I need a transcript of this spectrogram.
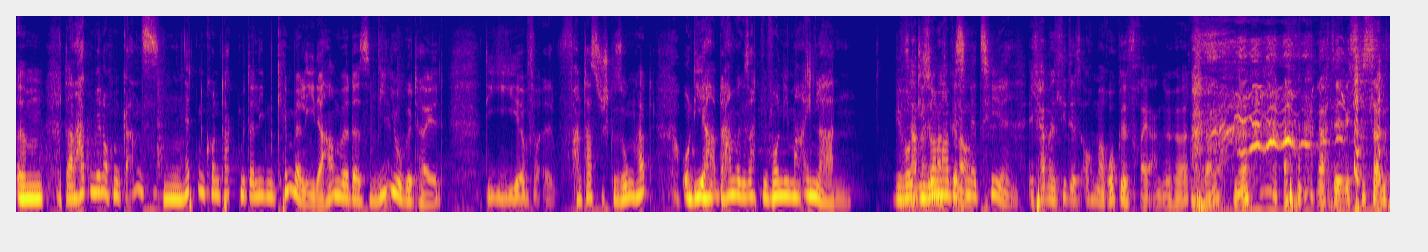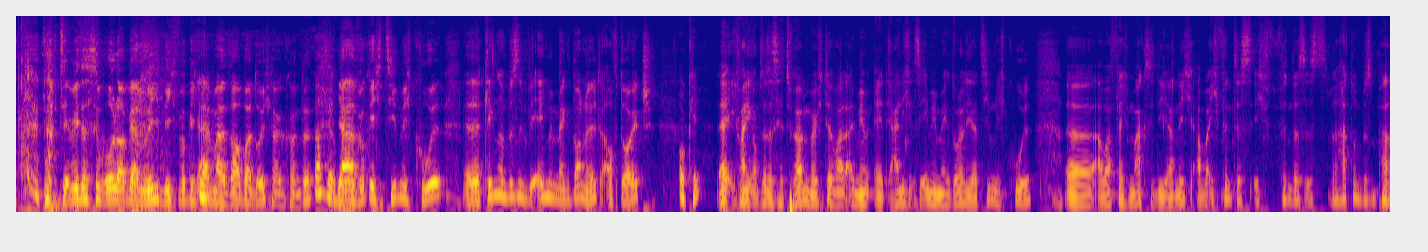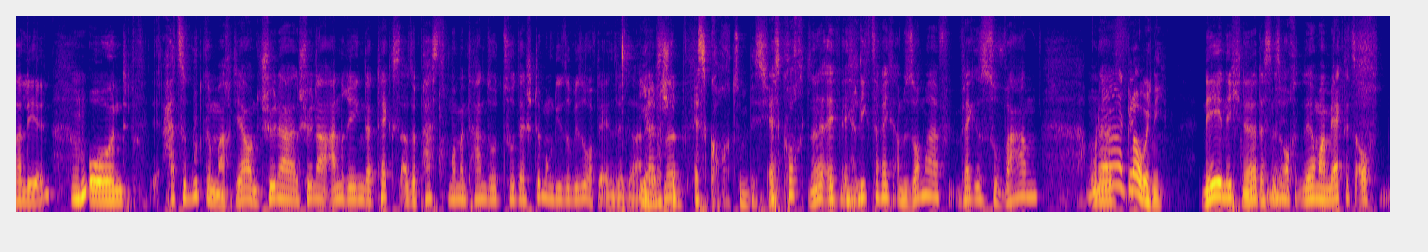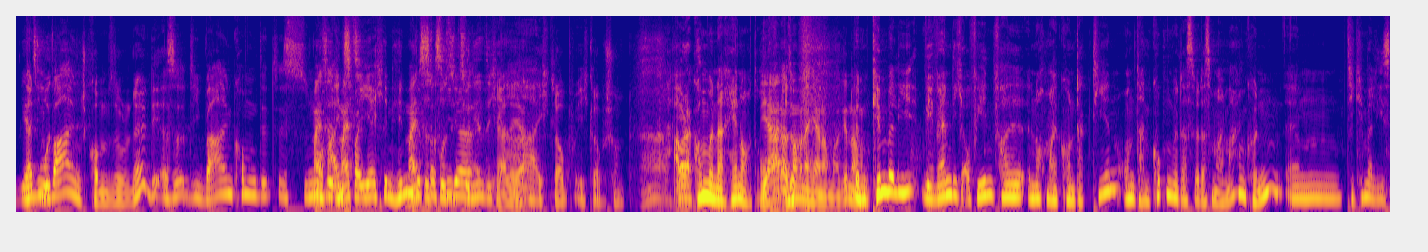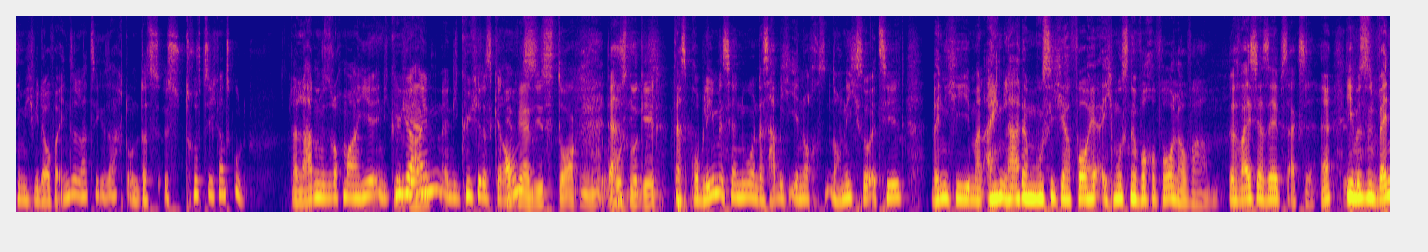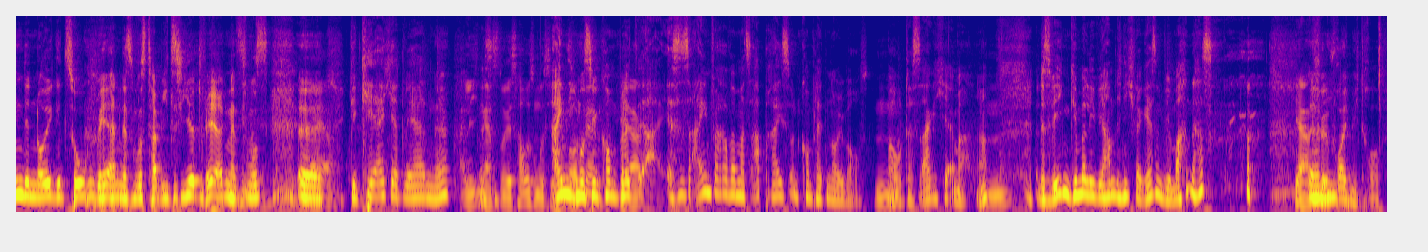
Ähm, dann hatten wir noch einen ganz netten Kontakt mit der lieben Kimberly. Da haben wir das Video geteilt, die äh, fantastisch gesungen hat. Und die, da haben wir gesagt, wir wollen die mal einladen. Wir wollen, die soll mal ein bisschen genau. erzählen. Ich habe das Lied jetzt auch mal ruckelfrei angehört, dann, ne? nachdem, ich das dann, nachdem ich das im Urlaub ja nicht, nicht wirklich einmal sauber durchhören konnte. So. Ja, wirklich ziemlich cool. Äh, klingt noch ein bisschen wie Amy McDonald auf Deutsch. Okay. Ja, ich weiß nicht, ob sie das jetzt hören möchte, weil äh, eigentlich ist Amy McDonald ja ziemlich cool, äh, aber vielleicht mag sie die ja nicht. Aber ich finde, das, ich find, das ist, hat so ein bisschen Parallelen Mhm. und hat sie gut gemacht, ja. Und schöner, schöner, anregender Text. Also passt momentan so zu der Stimmung, die sowieso auf der Insel gerade Ja, ist. das ne? stimmt. Es kocht so ein bisschen. Es kocht, ne? Liegt da vielleicht am Sommer, vielleicht ist es zu warm. Oder Ja, glaube ich nicht. Nee, nicht, ne? Das ist auch, ja, man merkt jetzt auch, Ja, jetzt, die wo- Wahlen kommen so, ne? Die, also die Wahlen kommen, das ist noch Meinst du- ein, meinst zwei Jährchen hin, meinst du, bis das wieder. positionieren sich alle, ja? ich glaube ich glaub schon. Ah, okay. Aber da kommen wir nachher noch drauf. Ja, das Also, machen wir nachher nochmal, genau. Ähm, Kimberly, wir werden dich auf jeden Fall nochmal kontaktieren und dann gucken wir, dass wir das mal machen können. Ähm, die Kimberly ist nämlich wieder auf der Insel, hat sie gesagt, und das ist, trifft sich ganz gut. Dann laden wir sie doch mal hier in die Küche werden- ein, in die Küche des wir Grauens. werden sie stalken, wo es nur geht. Das Problem ist ja nur, und das habe ich ihr noch, noch nicht so erzählt, wenn ich hier jemanden einlade, muss ich ja vorher, ich muss eine Woche Vorlauf haben. Das weiß ja selbst Axel. Ne? Hier müssen Wände neu gezogen werden, es muss tapeziert werden, es muss äh, Ja, ja. gekerchert werden. Ne? Eigentlich ein ganz neues Haus muss hier Eigentlich gebaut muss werden. komplett. Ja. Mhm. Es ist einfacher, wenn man es abreißt und komplett neu baut. baut. Das sage ich ja immer. Ne? Deswegen, Kimberly, wir haben dich nicht vergessen, wir machen das. Ja, Ähm, schön, freue ich mich drauf.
